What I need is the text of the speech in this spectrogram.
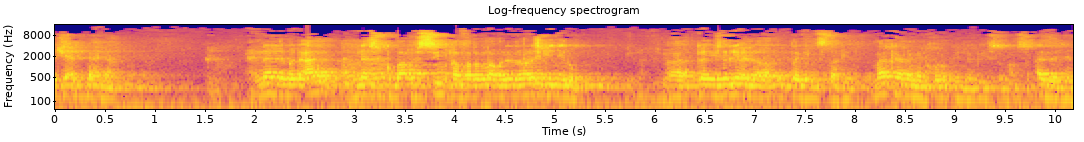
مش عندنا إحنا. إحنا دابا الآن الناس الكبار في السن غفر الله لنا ولاش كيديروا؟ كان يجري على الطفل الصغير. ما كان من خلق النبي صلى الله عليه وسلم أبدا.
